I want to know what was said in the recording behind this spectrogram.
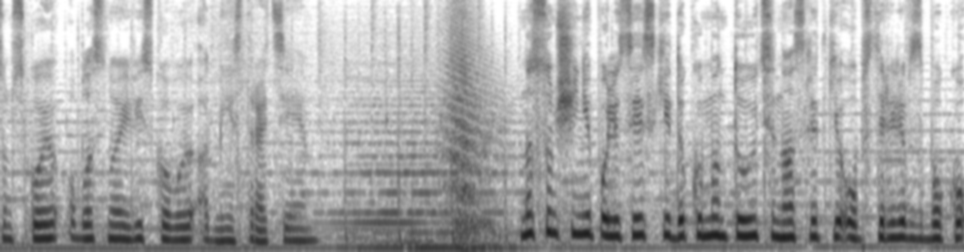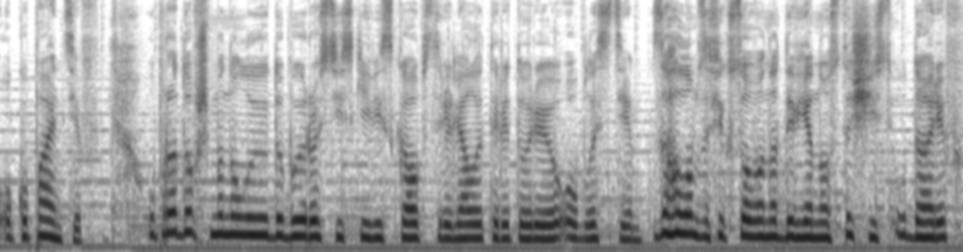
Сумської обласної військової адміністрації. На Сумщині поліцейські документують наслідки обстрілів з боку окупантів. Упродовж минулої доби російські війська обстріляли територію області. Загалом зафіксовано 96 ударів.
